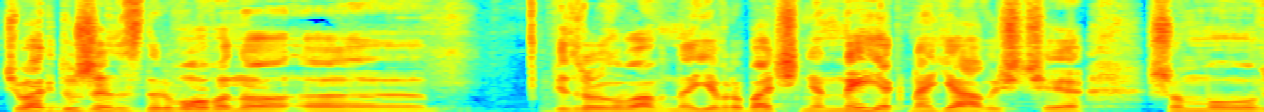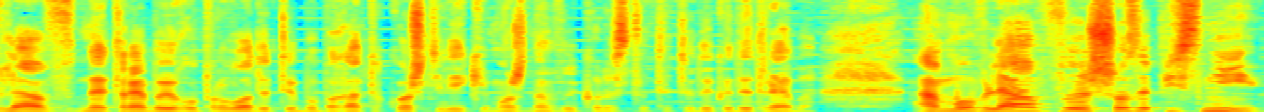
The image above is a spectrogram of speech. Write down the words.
Чувак дуже знервовано. Е- Відреагував на Євробачення не як на явище, що, мовляв, не треба його проводити, бо багато коштів, які можна використати туди, куди треба. А мовляв, що за пісні?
